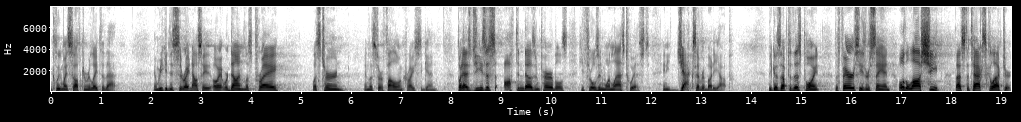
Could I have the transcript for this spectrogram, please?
including myself, can relate to that. And we can just sit right now and say, all right, we're done. Let's pray. Let's turn and let's start following Christ again. But as Jesus often does in parables, he throws in one last twist and he jacks everybody up. Because up to this point, the Pharisees are saying, oh, the lost sheep, that's the tax collector.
